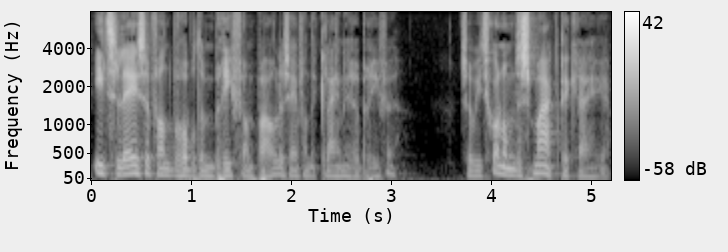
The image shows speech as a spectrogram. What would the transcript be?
iets lezen van bijvoorbeeld een brief van Paulus, een van de kleinere brieven. Zoiets, gewoon om de smaak te krijgen.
